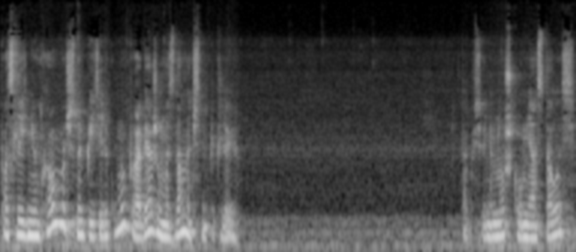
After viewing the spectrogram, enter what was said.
Последнюю кромочную петельку мы провяжем изнаночной петлей. Так, все, немножко у меня осталось.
